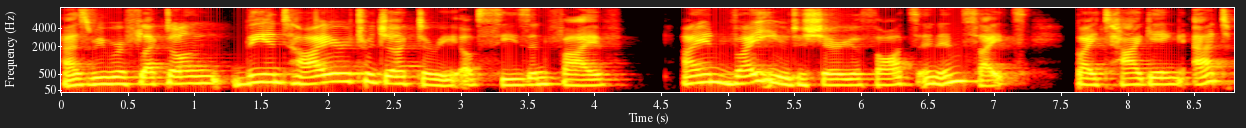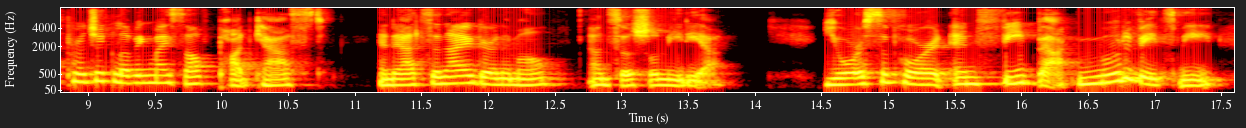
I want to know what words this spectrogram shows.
As we reflect on the entire trajectory of season five, I invite you to share your thoughts and insights by tagging at Project Loving Myself podcast and at Sanaiyah Gurnamal on social media. Your support and feedback motivates me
